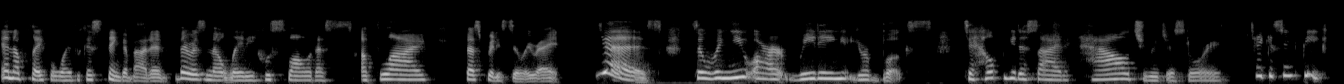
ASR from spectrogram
in a playful way because think about it. There was no lady who swallowed a, a fly. That's pretty silly, right? Yes. So when you are reading your books to help you decide how to read your story, take a sneak peek.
